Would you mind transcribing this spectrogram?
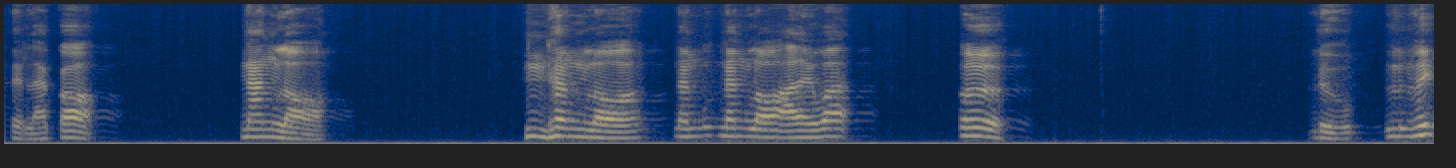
เสร็จแล้วก็นั่งรอ นั่งรอ นั่งนั่งรออะไรว่า เออ หรือหรือเฮ้ย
